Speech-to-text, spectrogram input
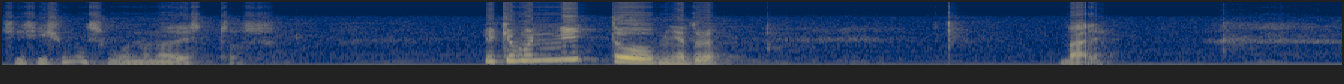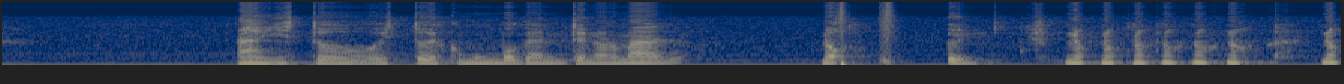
Sí, sí, yo me subo en uno de estos. ¡Y qué bonito! Miniatura. Vale. Ah, y esto, esto es como un boquete normal. No. No, no, no, no, no, no. No,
